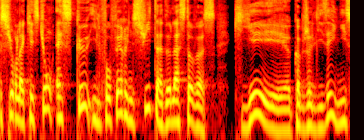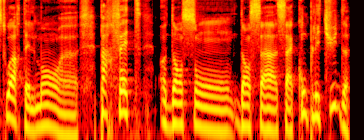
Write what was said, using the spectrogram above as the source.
sur la question est-ce qu'il faut faire une suite à The Last of Us, qui est, comme je le disais, une histoire tellement euh, parfaite dans son dans sa, sa complétude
